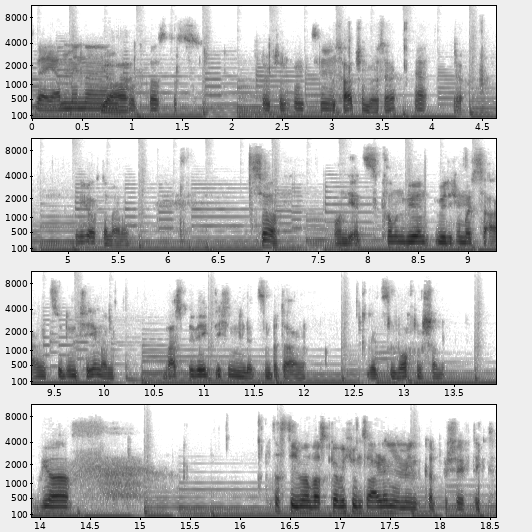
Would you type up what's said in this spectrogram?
zwei Ehrenmänner Ja. im Podcast, das soll schon funktionieren. Das hat schon was, ja? Ja. ja. Bin ich auch der Meinung. So, und jetzt kommen wir, würde ich mal sagen, zu den Themen. Was bewegt dich in den letzten paar Tagen? letzten Wochen schon? Ja, das Thema, was glaube ich uns alle im Moment gerade beschäftigt.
